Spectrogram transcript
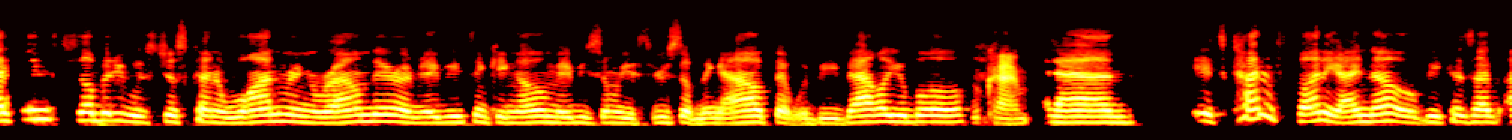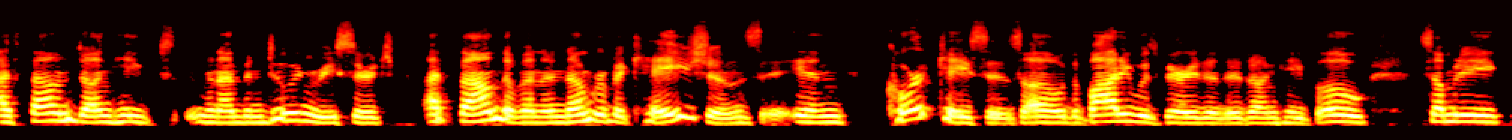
I think somebody was just kind of wandering around there and maybe thinking, oh, maybe somebody threw something out that would be valuable. Okay. And it's kind of funny, I know, because I've, I've found dung heaps when I've been doing research. I found them on a number of occasions in court cases. Oh, the body was buried in a dung heap. Oh, somebody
